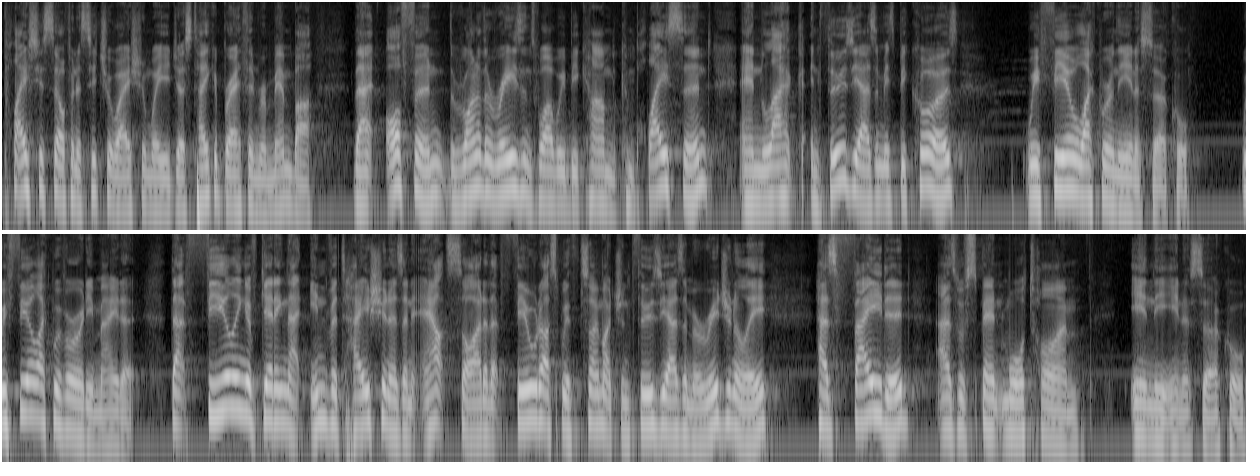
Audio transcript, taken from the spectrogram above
place yourself in a situation where you just take a breath and remember that often the, one of the reasons why we become complacent and lack enthusiasm is because we feel like we're in the inner circle. We feel like we've already made it. That feeling of getting that invitation as an outsider that filled us with so much enthusiasm originally has faded as we've spent more time in the inner circle.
